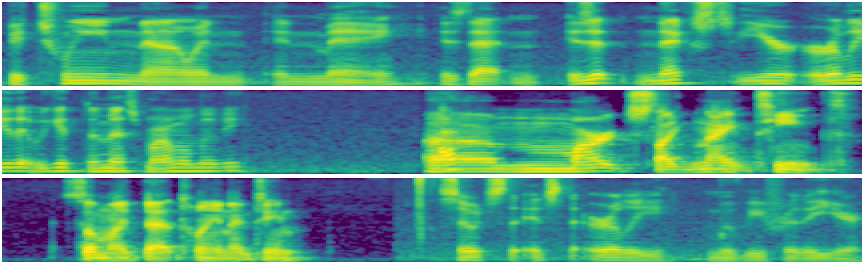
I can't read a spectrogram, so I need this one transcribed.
between now and in May. Is that is it next year early that we get the Miss Marvel movie? Um, March like nineteenth, something like that, twenty nineteen. So it's the it's the early movie for the year.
